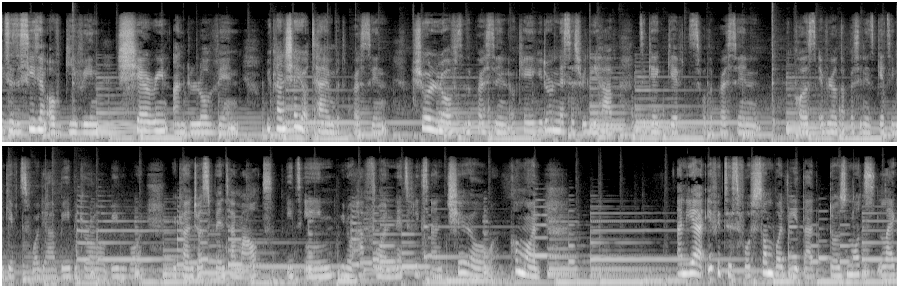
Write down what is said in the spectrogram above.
it is the season of giving, sharing, and loving. You can share your time with the person, show love to the person, okay? You don't necessarily have to get gifts for the person because every other person is getting gifts for their baby girl or baby boy. You can just spend time out, eat in, you know, have fun, Netflix and chill. Come on and yeah, if it is for somebody that does not like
